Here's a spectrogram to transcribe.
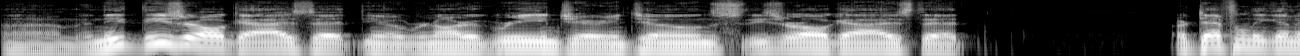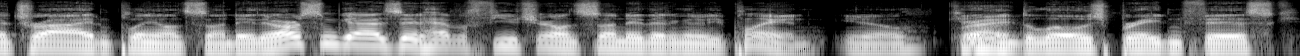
Um, and th- these are all guys that, you know, Renardo Green, Jarrian Jones, these are all guys that are definitely going to try and play on Sunday. There are some guys that have a future on Sunday that are going to be playing, you know, Kalen Right. DeLoach, Braden Fisk.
